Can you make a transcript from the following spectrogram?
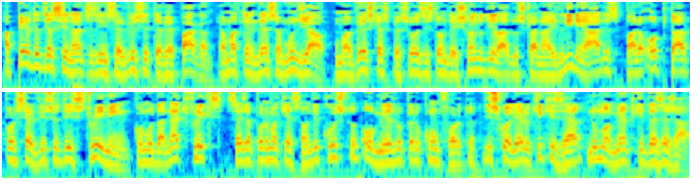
A perda de assinantes em serviços de TV paga é uma tendência mundial, uma vez que as pessoas estão deixando de lado os canais lineares para optar por serviços de streaming, como o da Netflix, seja por uma questão de custo ou mesmo pelo conforto de escolher o que quiser no momento que desejar.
